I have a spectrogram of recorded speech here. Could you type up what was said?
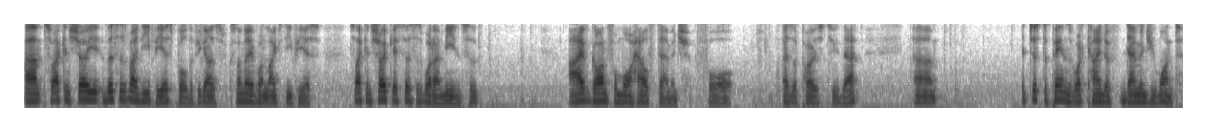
Um, so I can show you, this is my DPS build if you guys, because I know everyone likes DPS. So I can showcase this as what I mean. So I've gone for more health damage for, as opposed to that. Um, it just depends what kind of damage you want.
